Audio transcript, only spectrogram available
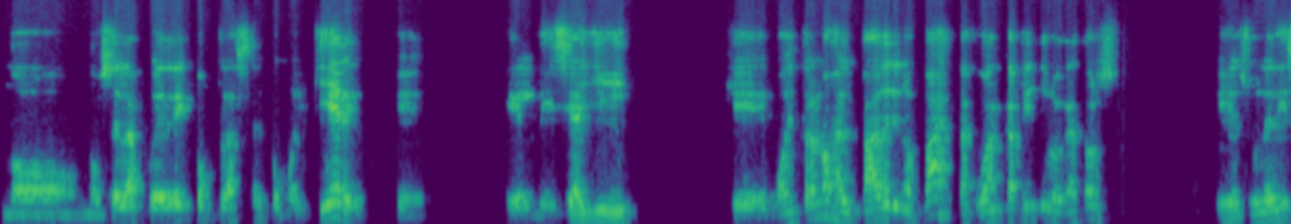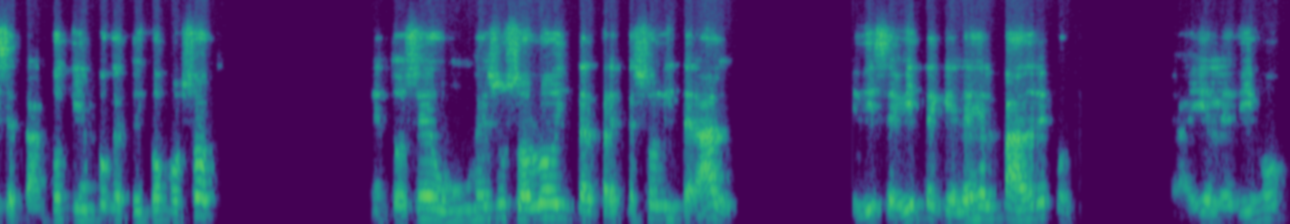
no, no, se la puede complacer como él quiere. Que él dice allí que muéstranos al Padre y nos basta, Juan capítulo 14. Y Jesús le dice, tanto tiempo que estoy con vosotros. Entonces un Jesús solo interpreta eso literal. Y dice, viste que él es el Padre, porque ahí él le dijo,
